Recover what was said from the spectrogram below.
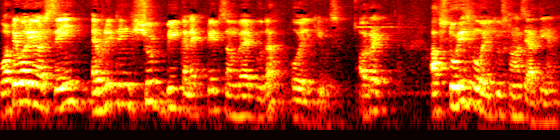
whatever you are saying everything should be connected somewhere to the OL Qs alright अब स्टोरीज में ऑयल क्यूज कहाँ से आती हैं?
